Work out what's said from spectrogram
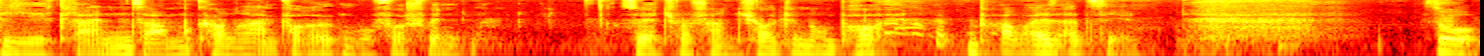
die kleinen Samenkörner einfach irgendwo verschwinden. Das werde ich wahrscheinlich heute noch ein paar, ein paar Mal erzählen. So,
